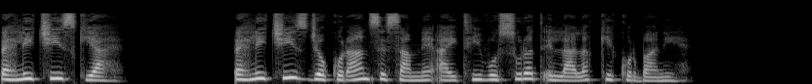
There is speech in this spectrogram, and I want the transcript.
पहली चीज़ क्या है? पहली चीज़ जो कुरान से सामने आई थी वो सूरत इलालक की कुर्बानी है।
